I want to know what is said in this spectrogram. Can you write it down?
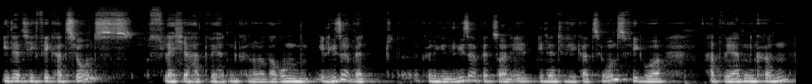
Identifikationsfläche hat werden können oder warum Elisabeth, Königin Elisabeth so eine Identifikationsfigur hat werden können,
